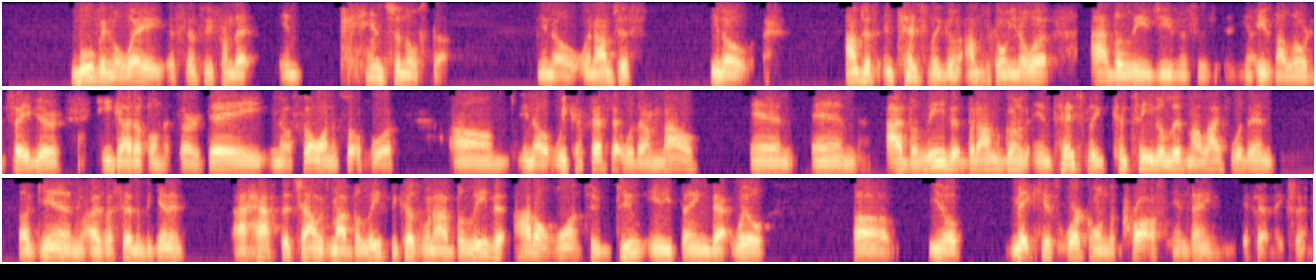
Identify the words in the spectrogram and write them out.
moving away essentially from that intentional stuff. You know, when I'm just, you know, I'm just intentionally going. I'm just going. You know what? I believe Jesus is. You know, He's my Lord and Savior. He got up on the third day. You know, so on and so forth. Um, you know, we confess that with our mouth, and and I believe it, but I'm going to intentionally continue to live my life within. Again, as I said in the beginning, I have to challenge my belief because when I believe it, I don't want to do anything that will, uh, you know, make his work on the cross in vain, if that makes sense.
